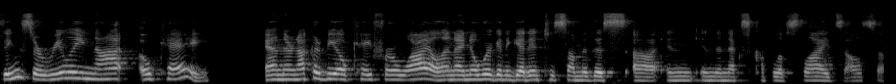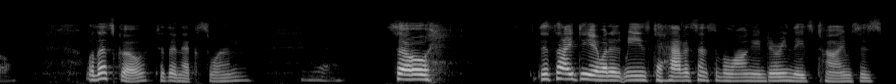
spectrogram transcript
things are really not okay. And they're not going to be okay for a while. And I know we're going to get into some of this uh, in, in the next couple of slides also. Well, let's go to the next one. Yeah. So this idea, what it means to have a sense of belonging during these times is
